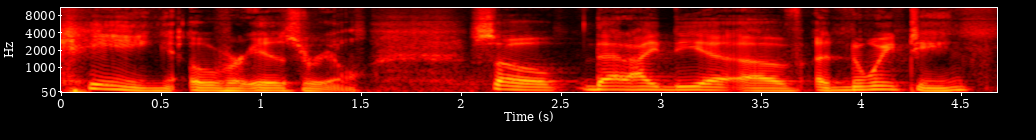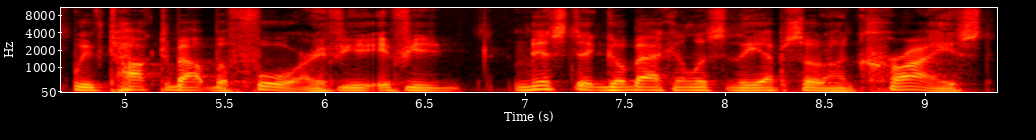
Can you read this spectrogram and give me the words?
King over Israel. So that idea of anointing we've talked about before. If you if you missed it, go back and listen to the episode on Christ.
